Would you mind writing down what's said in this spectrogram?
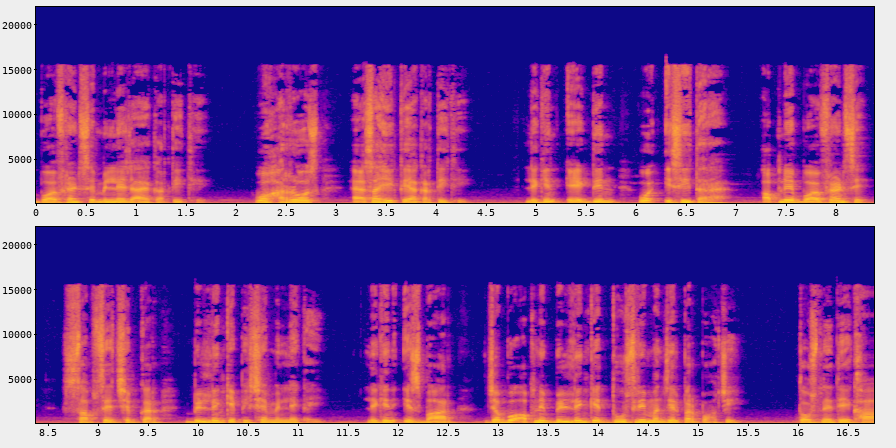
बॉयफ्रेंड से मिलने जाया करती थी। वो हर रोज ऐसा ही किया करती थी। लेकिन एक दिन वो इसी तरह अपने बॉयफ्रेंड से सबसे छिपकर बिल्डिंग के पीछे मिलने गई। लेकिन इस बार जब वो अपनी बिल्डिंग के दूसरी मंजिल पर पहुँची तो उसने देखा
